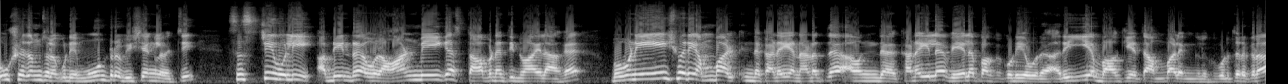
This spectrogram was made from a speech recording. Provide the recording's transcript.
ஔஷதம் சொல்லக்கூடிய மூன்று விஷயங்களை வச்சு சிருஷ்டி ஒளி அப்படின்ற ஒரு ஆன்மீக ஸ்தாபனத்தின் வாயிலாக புவனேஸ்வரி அம்பாள் இந்த கடையை நடத்த அவங்க இந்த கடையில வேலை பார்க்கக்கூடிய ஒரு அரிய பாக்கியத்தை அம்பாள் எங்களுக்கு கொடுத்திருக்கிறா.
